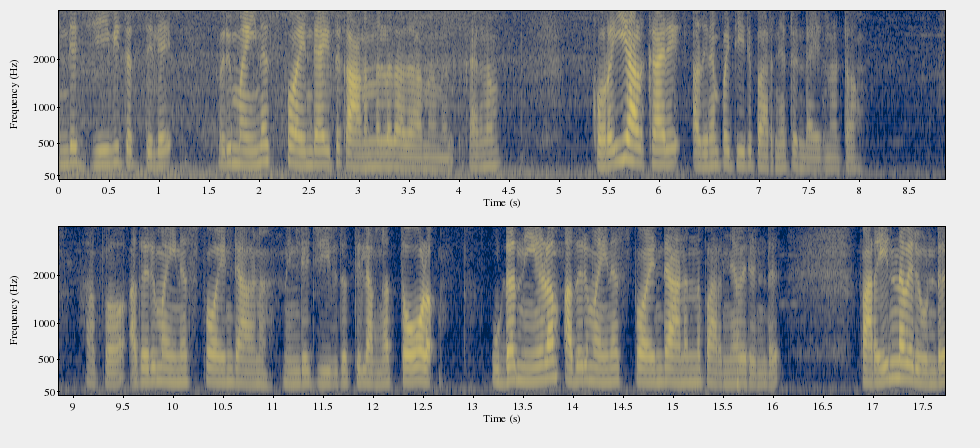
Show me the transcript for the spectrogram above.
എന്റെ ജീവിതത്തിൽ ഒരു മൈനസ് പോയിന്റായിട്ട് കാണുന്നുള്ളത് അതാണ് കാരണം കുറേ ആൾക്കാർ അതിനെ പറ്റിയിട്ട് പറഞ്ഞിട്ടുണ്ടായിരുന്നു കേട്ടോ. അപ്പോൾ അതൊരു മൈനസ് പോയിന്റ് ആണ്. നിന്റെ ജീവിതത്തിൽ അങ്ങത്തോളം ഉടനീളം അതൊരു മൈനസ് പോയിന്റ് ആണെന്ന് പറഞ്ഞവരുണ്ട് പറയുന്നവരുണ്ട്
